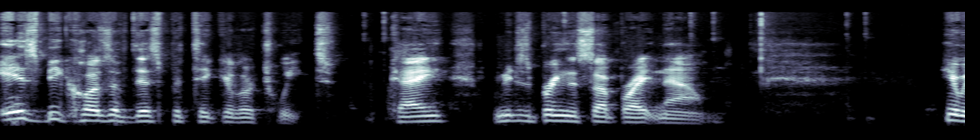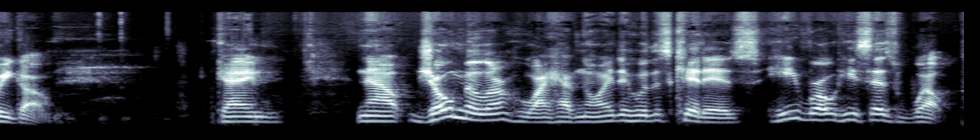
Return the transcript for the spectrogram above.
is because of this particular tweet. Okay. Let me just bring this up right now. Here we go. Okay. Now, Joe Miller, who I have no idea who this kid is, he wrote, he says, Welp.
